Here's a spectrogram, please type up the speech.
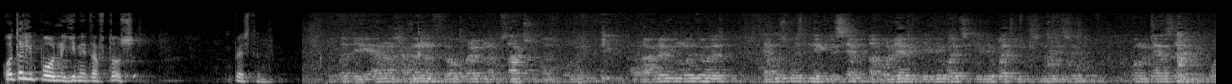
Όταν λοιπόν γίνεται αυτός, πέστε μου. Είπατε για έναν χαμένο Θεό πρέπει να ψάξουμε, ας πούμε, αλλά βλέπουμε ότι για στην εκκλησία που τα βολεύει και λίγο έτσι και λίγο έτσι με τη συνείδησή του ακόμη και ένα ερευνητικό,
